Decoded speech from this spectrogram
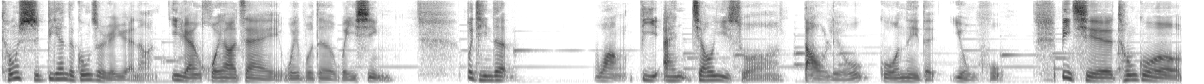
同时币安的工作人员呢依然活跃在微博的微信，不停的往币安交易所导流国内的用户，并且通过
